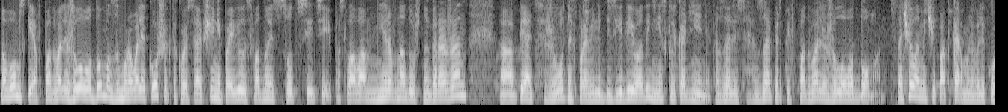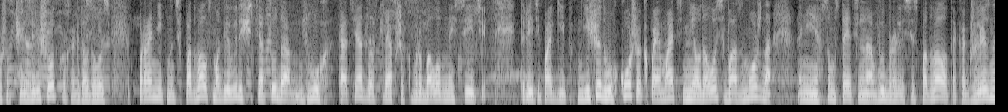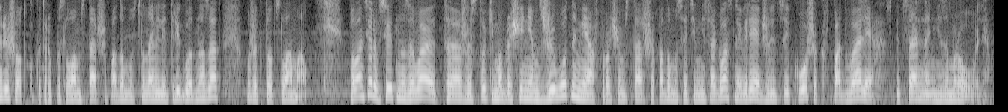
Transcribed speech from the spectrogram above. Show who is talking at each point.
Speaker 1: Но в Омске в подвале жилого дома замуровали кошек. Такое сообщение появилось в одной из соцсетей. По словам неравнодушных горожан, а, пять животных провели без еды и воды несколько дней. Они оказались заперты в подвале жилого дома. Сначала мечи подкармливали кошек через решетку. Когда удалось проникнуть в подвал, смогли вытащить оттуда двух котят, застрявших в рыболовной сети. Третий погиб. Еще двух кошек поймать не удалось. Возможно, они самостоятельно выбрались из подвала, так как железную решетку, которую, по словам старшей по дому, установили три года назад, уже кто-то сломал. Волонтеры все это называют э, жестоким обращением с животными, а, впрочем, старшая по дому с этим не согласна и уверяет, жильцы кошек в подвале специально не замуровывали.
